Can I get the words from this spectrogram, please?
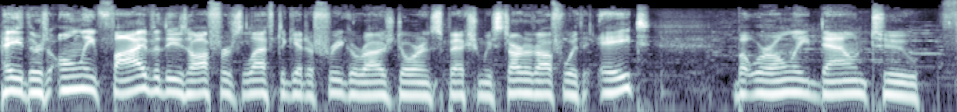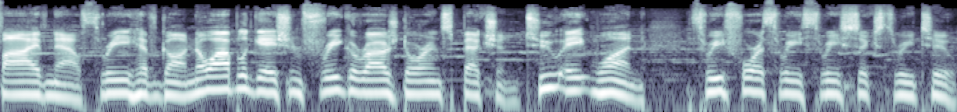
Hey, there's only five of these offers left to get a free garage door inspection. We started off with eight, but we're only down to five now. Three have gone. No obligation, free garage door inspection. 281 343 3632.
